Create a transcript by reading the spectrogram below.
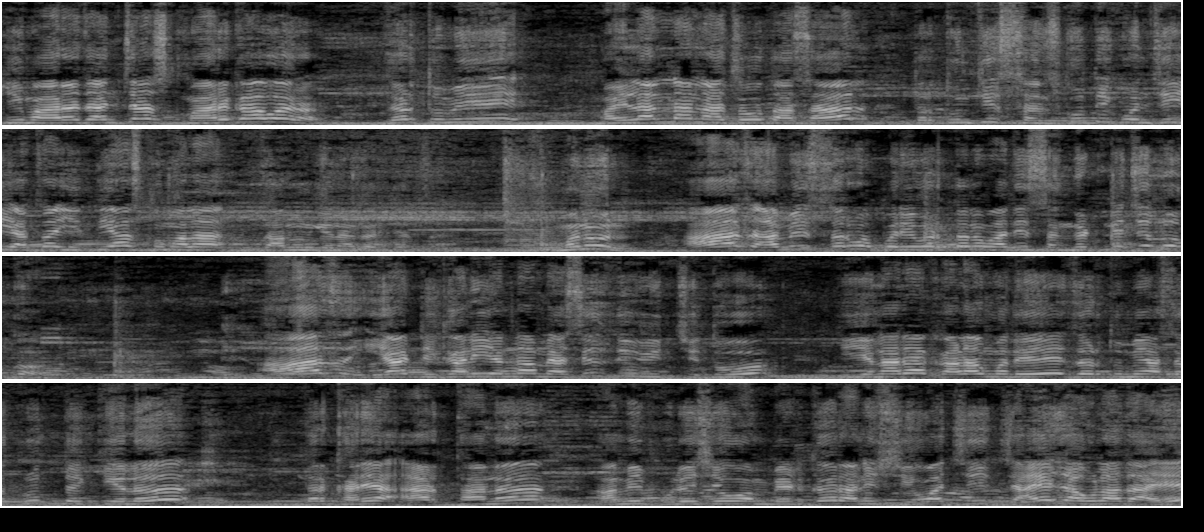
की महाराजांच्या स्मारकावर जर तुम्ही महिलांना नाचवत असाल तर तुमची संस्कृती कोणची याचा इतिहास तुम्हाला जाणून घेणं गरजेचं आहे. म्हणून आज आम्ही सर्व परिवर्तनवादी संघटनेचे लोक आज या ठिकाणी यांना मेसेज देऊ इच्छितो की येणाऱ्या काळामध्ये जर तुम्ही असं कृत्य केलं तर खऱ्या अर्थानं आम्ही फुले शेव आंबेडकर आणि शिवाची जायज अवलाद आहे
